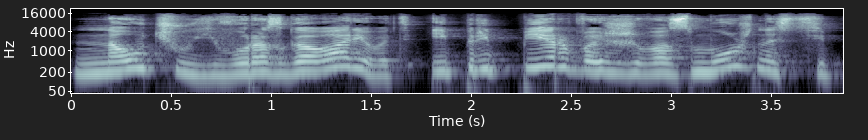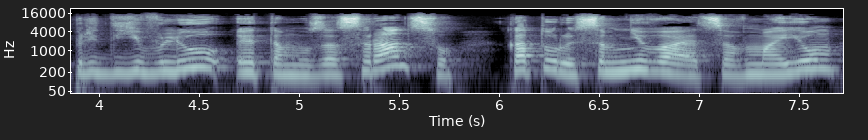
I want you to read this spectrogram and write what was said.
«Научу его разговаривать и при первой же возможности предъявлю этому засранцу, который сомневается в моем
